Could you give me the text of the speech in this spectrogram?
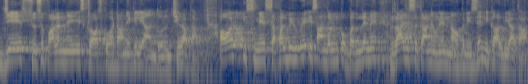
जे शिशुपालन ने इस क्रॉस को हटाने के लिए आंदोलन छेड़ा था और इसमें सफल भी हुए। इस आंदोलन को बदले में राज्य सरकार ने उन्हें नौकरी से निकाल दिया था।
